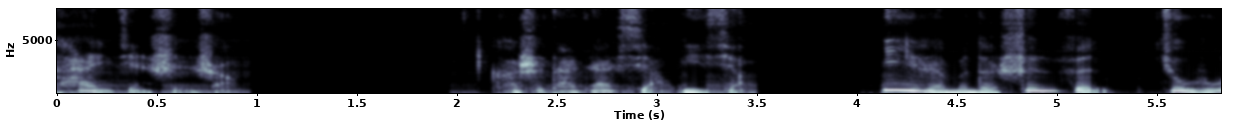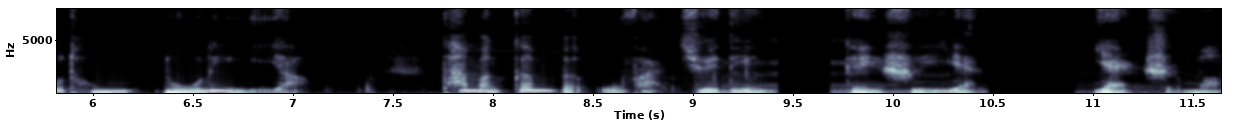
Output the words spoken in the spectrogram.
太监身上。可是大家想一想，艺人们的身份就如同奴隶一样，他们根本无法决定给谁演，演什么，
